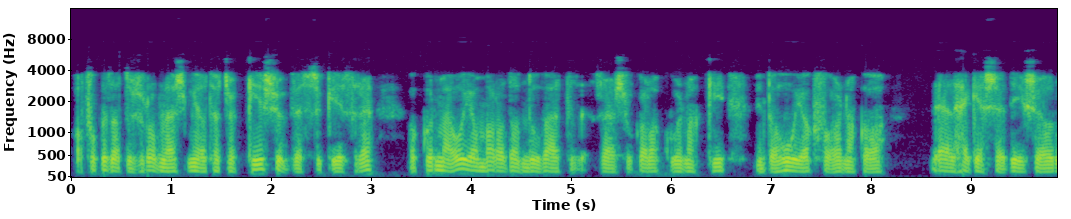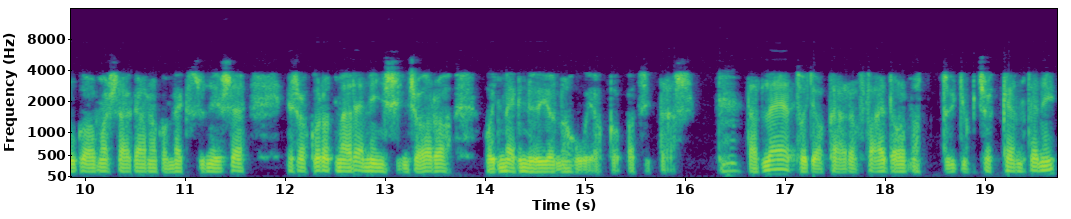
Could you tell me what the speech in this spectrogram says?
a fokozatos romlás miatt, ha csak később vesszük észre, akkor már olyan maradandó változások alakulnak ki, mint a hólyagfalnak a elhegesedése, a rugalmaságának a megszűnése, és akkor ott már remény sincs arra, hogy megnőjön a hólyag kapacitás. Mm. Tehát lehet, hogy akár a fájdalmat tudjuk csökkenteni,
